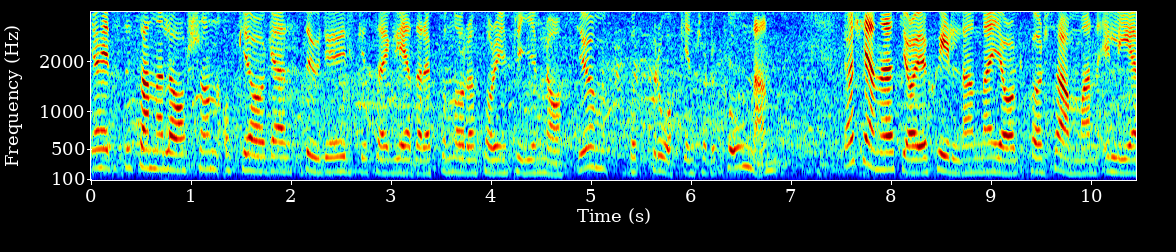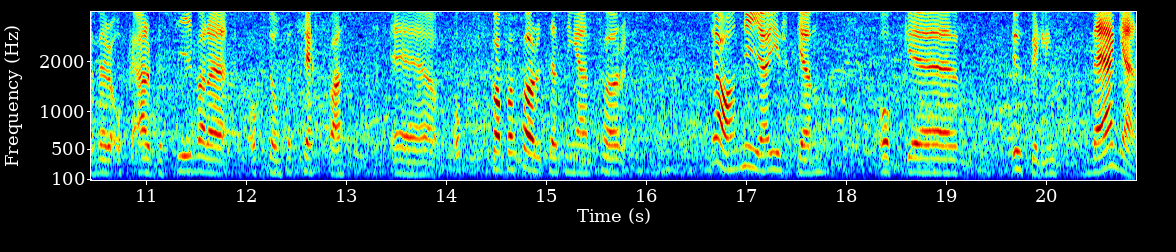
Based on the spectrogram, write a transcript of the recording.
Jag heter Susanna Larsson och jag är studie och yrkesvägledare på Norra Sorgenfri gymnasium på språkintroduktionen. Jag känner att jag gör skillnad när jag för samman elever och arbetsgivare och de får träffas eh, och skapa förutsättningar för ja, nya yrken och eh, utbildningsvägar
